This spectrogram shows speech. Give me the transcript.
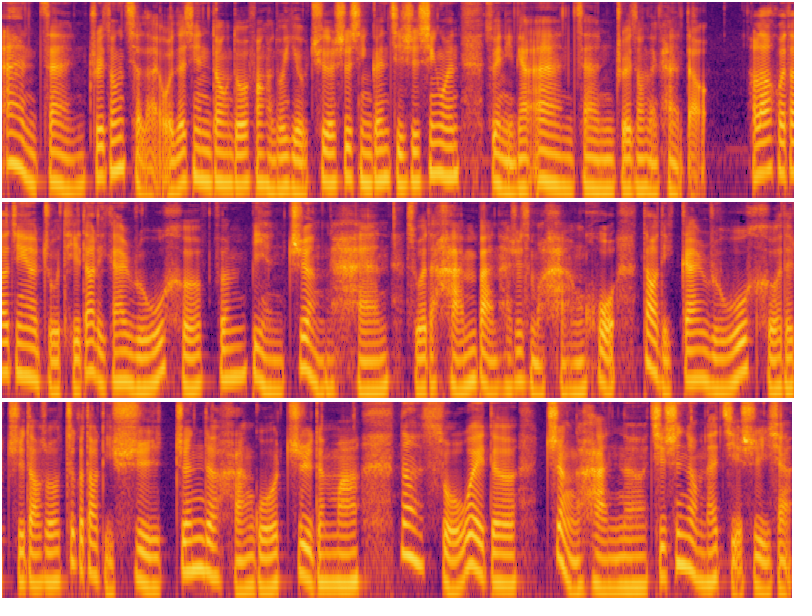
按赞追踪起来。我在限动都放很多有趣的事情跟即时新闻，所以你一定要按赞追踪才看得到。好了，回到今天的主题，到底该如何分辨正韩所谓的韩版还是什么韩货？到底该如何的知道说这个到底是真的韩国制的吗？那所谓的正韩呢？其实呢，我们来解释一下，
